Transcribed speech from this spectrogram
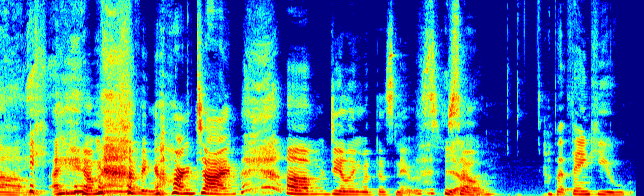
Um, I am having a hard time um, dealing with this news. Yeah. So, but thank you,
